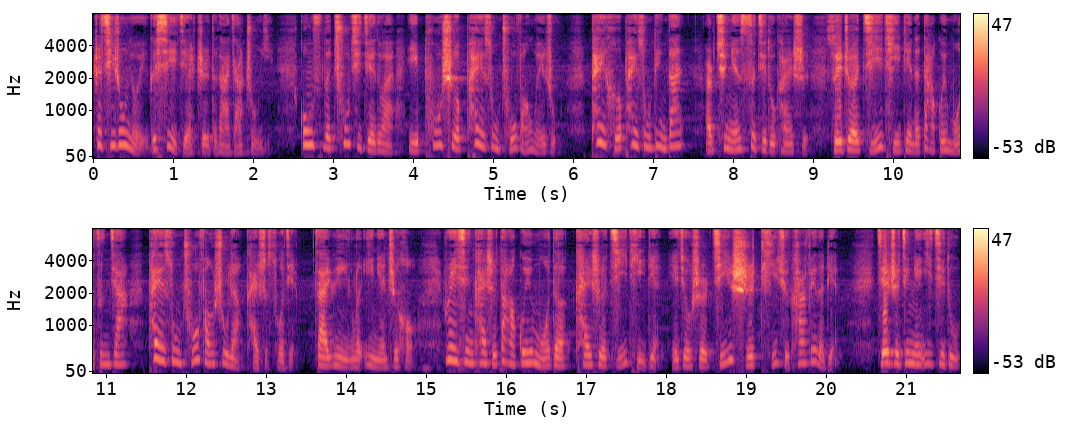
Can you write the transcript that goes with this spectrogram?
这其中有一个细节值得大家注意：公司的初期阶段以铺设配送厨房为主，配合配送订单。而去年四季度开始，随着集体店的大规模增加，配送厨房数量开始缩减。在运营了一年之后，瑞幸开始大规模的开设集体店，也就是即时提取咖啡的店。截至今年一季度，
